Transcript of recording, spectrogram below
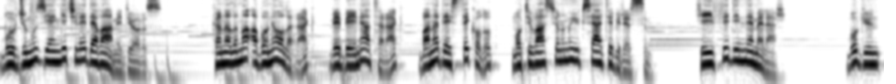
burcumuz Yengeç ile devam ediyoruz. Kanalıma abone olarak ve beğeni atarak bana destek olup motivasyonumu yükseltebilirsin. Keyifli dinlemeler. Bugün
